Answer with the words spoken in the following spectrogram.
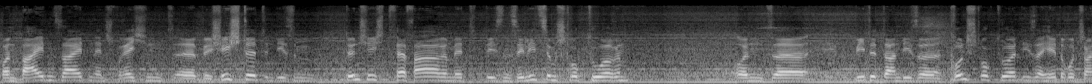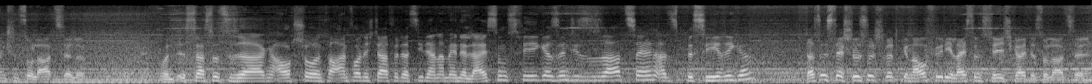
von beiden Seiten entsprechend äh, beschichtet in diesem Dünnschichtverfahren mit diesen Siliziumstrukturen und äh, bietet dann diese Grundstruktur dieser Heterojunction Solarzelle. Und ist das sozusagen auch schon verantwortlich dafür, dass sie dann am Ende leistungsfähiger sind, diese Solarzellen, als bisherige? Das ist der Schlüsselschritt genau für die Leistungsfähigkeit der Solarzellen.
